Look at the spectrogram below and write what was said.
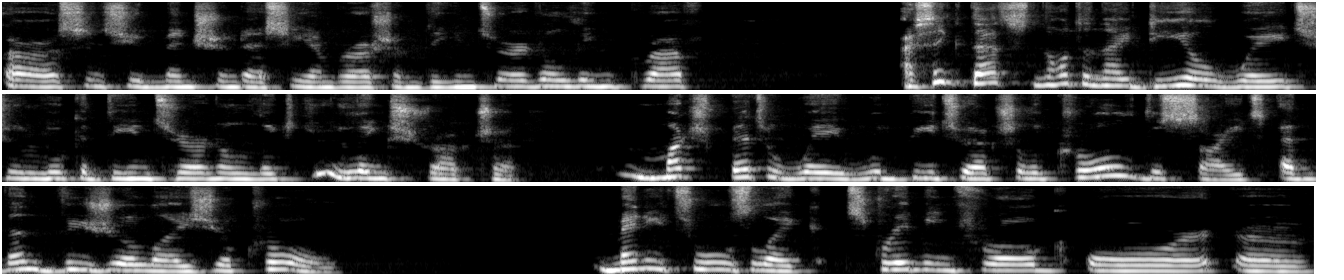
uh, since you mentioned SEMrush and the internal link graph, I think that's not an ideal way to look at the internal link, link structure. Much better way would be to actually crawl the site and then visualize your crawl. Many tools like Screaming Frog or uh,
